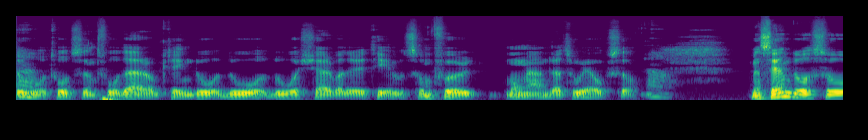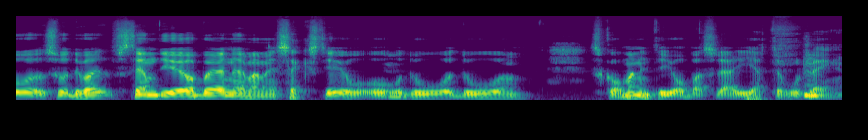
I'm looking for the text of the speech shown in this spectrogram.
och Ja. 2002 däromkring då, då, då kärvade det till. Som för många andra tror jag också. Ja. Men sen då så, så det var, stämde ju, jag började närma mig 60 och, och, Mm. och då, då ska man inte jobba sådär jättehårt längre.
